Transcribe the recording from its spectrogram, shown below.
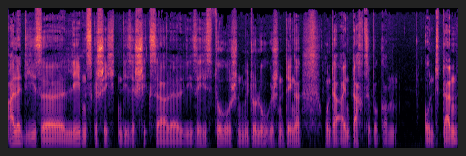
alle diese Lebensgeschichten, diese Schicksale, diese historischen, mythologischen Dinge unter ein Dach zu bekommen. Und dann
